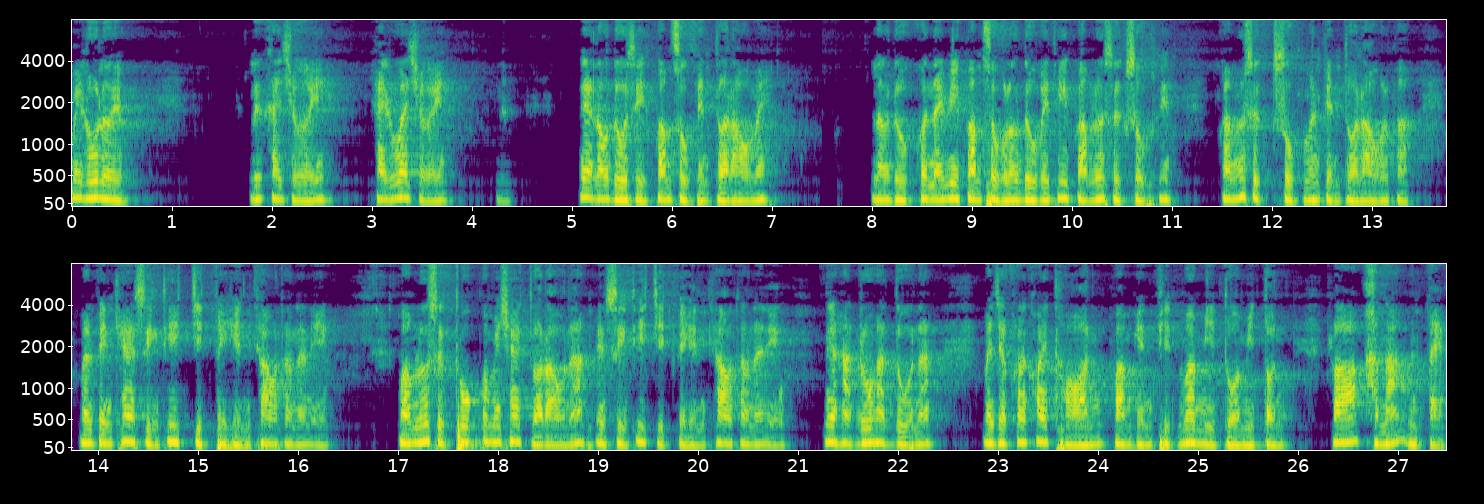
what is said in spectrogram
ไม่รู้เลย หรือใครเฉย ใครรู้ว่าเฉยเนี่ยลองดูสิความสุขเป็นตัวเราไหมเราดูคนไหนมีความสุขลองดูไปที่ความรู้สึกสุขสิความรู้สึกสุขมันเป็นตัวเราหรือเปล่า มันเป็นแค่สิ่งที่จิตไปเห็นเข้าเท่านั้นเอง ความรู้สึกทุกข์ก็ไม่ใช่ตัวเรานะ เป็นสิ่งที่จิตไปเห็นเข้าเท่านั้นเอง เนี่ยหัดรู้หัดดูนะ มันจะค่อยๆ ถอนความเห็นผิดว่ามีตัวมีตน เพราะคณะมันแตก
